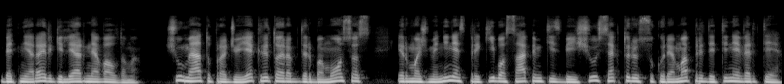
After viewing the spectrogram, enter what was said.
bet nėra ir gili ar nevaldoma. Šių metų pradžioje krito ir apdirbamosios, ir mažmeninės prekybos apimtys bei šių sektorių sukūriama pridėtinė vertė.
